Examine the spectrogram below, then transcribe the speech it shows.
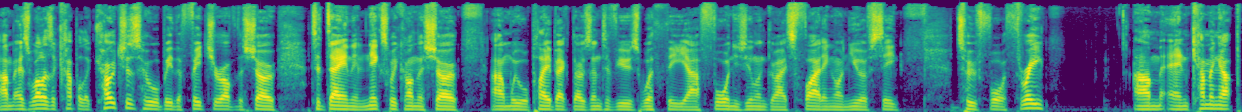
um, as well as a couple of coaches who will be the feature of the show today. And then next week on the show, um, we will play back those interviews with the uh, four New Zealand guys fighting on UFC 243. Um, and coming up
